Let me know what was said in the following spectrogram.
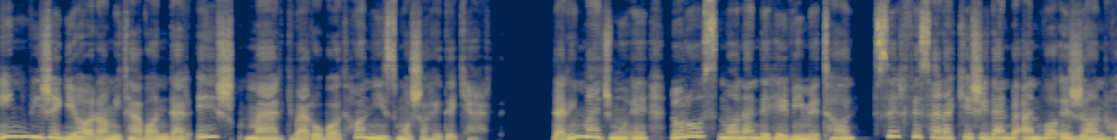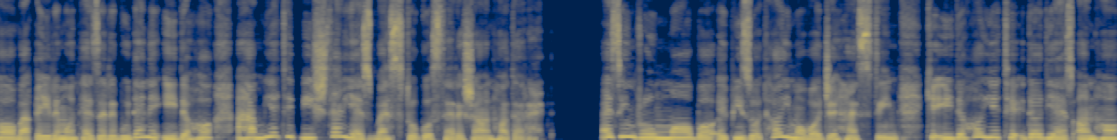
این ویژگی ها را می توان در عشق، مرگ و ربات ها نیز مشاهده کرد. در این مجموعه درست مانند هوی متال صرف سرک کشیدن به انواع ژانرها و غیرمنتظره بودن ایده ها اهمیت بیشتری از بست و گسترش آنها دارد. از این رو ما با اپیزودهایی مواجه هستیم که ایده های تعدادی از آنها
